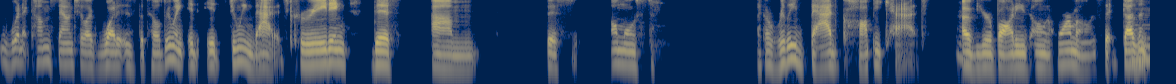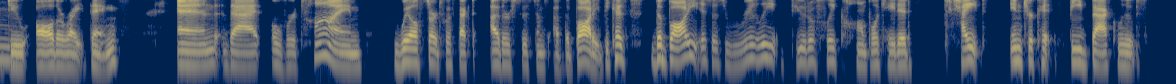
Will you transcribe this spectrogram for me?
when it comes down to like what is the pill doing, it, it's doing that. It's creating this um, this almost like a really bad copycat mm. of your body's own hormones that doesn't mm. do all the right things and that over time will start to affect other systems of the body because the body is this really beautifully complicated tight intricate feedback loops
